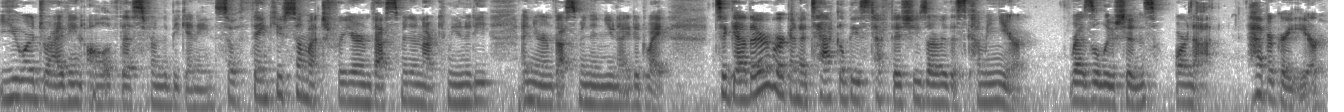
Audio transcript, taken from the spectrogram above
You are driving all of this from the beginning. So thank you so much for your investment in our community and your investment in United Way. Together, we're going to tackle these tough issues over this coming year, resolutions or not. Have a great year.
